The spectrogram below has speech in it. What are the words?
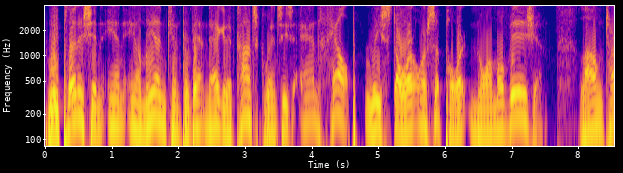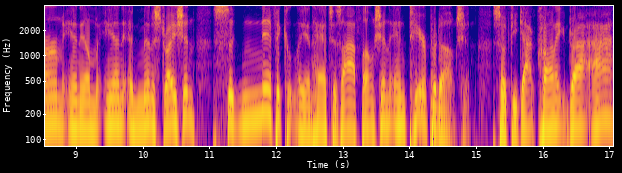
Replenishing NMN can prevent negative consequences and help restore or support normal vision. Long term NMN administration significantly enhances eye function and tear production. So, if you got chronic dry eye,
